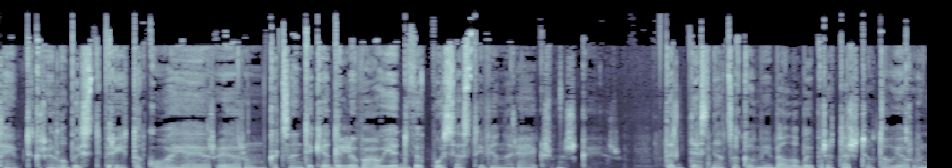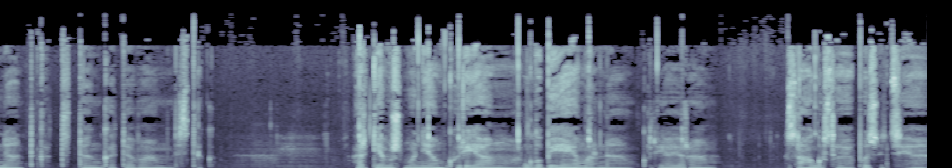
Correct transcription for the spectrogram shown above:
Taip, tikrai labai stipriai įtakoja ir, ir kad santykė dalyvauja dvi pusės, tai vienareikšmiškai. Ir ta didesnė atsakomybė labai pritarčiau tau jarūne, kad tenka tevam vis tik. Ar tiem žmonėm, kurie, nu, globėjim ar ne, kurie yra saugusioje pozicijoje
